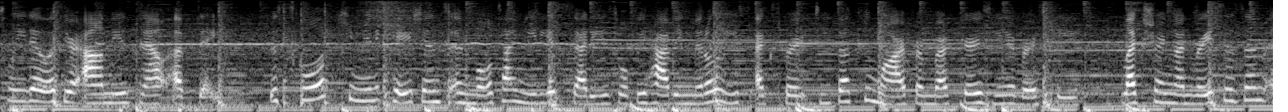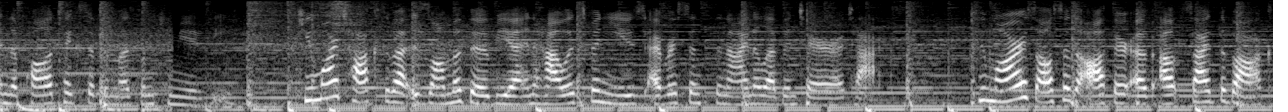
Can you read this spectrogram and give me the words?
Toledo with your Owl News Now update. The School of Communications and Multimedia Studies will be having Middle East expert Deepa Kumar from Rutgers University lecturing on racism and the politics of the Muslim community. Kumar talks about Islamophobia and how it's been used ever since the 9-11 terror attacks. Kumar is also the author of Outside the Box,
